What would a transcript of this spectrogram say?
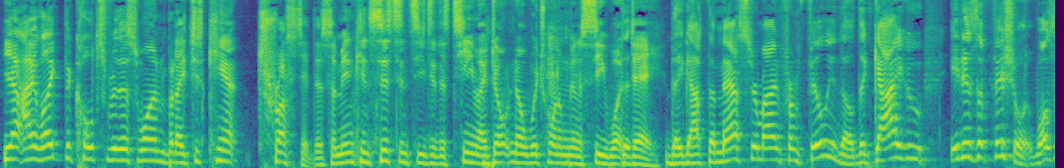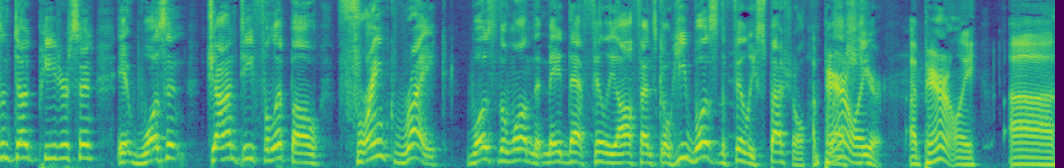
Yeah, I like the Colts for this one, but I just can't trust it. There's some inconsistency to this team. I don't know which one I'm going to see what the, day. They got the mastermind from Philly, though. The guy who, it is official. It wasn't Doug Pederson. It wasn't John DeFilippo. Frank Reich was the one that made that Philly offense go. He was the Philly special last Apparently, year. apparently. Uh,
